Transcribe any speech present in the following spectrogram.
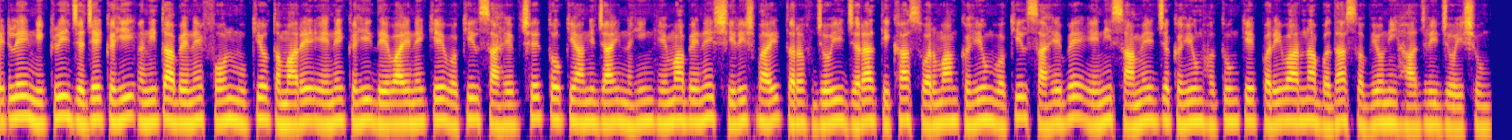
એટલે નીકળી જજે, કહી અનિતાબેને ફોન મૂક્યો. તમારે એને કહી દેવાયને કે વકીલ સાહેબ છે તો ક્યાં જાય નહીં. હેમાબેને શિરીષભાઈ તરફ જોઈ જરા તીખા સ્વરમાં કહ્યું, વકીલ સાહેબે એની સામે જ કહ્યું હતું કે પરિવારના બધા સભ્યોની હાજરી જોઈશું.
